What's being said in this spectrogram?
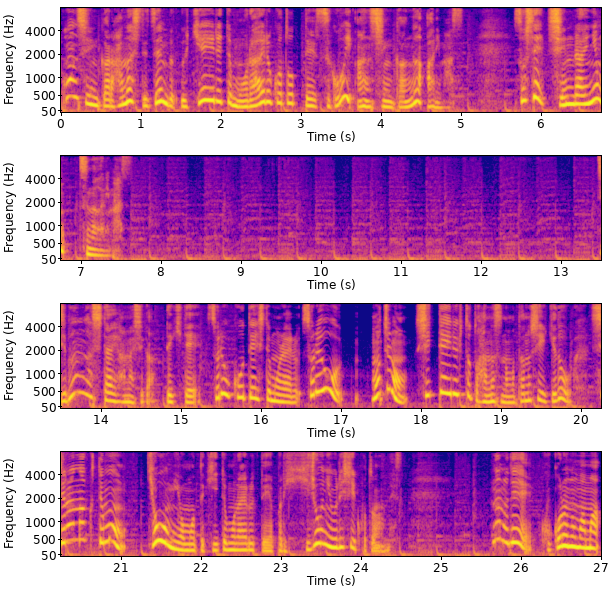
本心から話して全部受け入れてもらえることってすごい安心感があります。そして信頼にもつながります。自分がしたい話ができてそれを肯定してもらえる。それをもちろん知っている人と話すのも楽しいけど知らなくても興味を持って聞いてもらえるってやっぱり非常に嬉しいことなんです。なので心のまま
